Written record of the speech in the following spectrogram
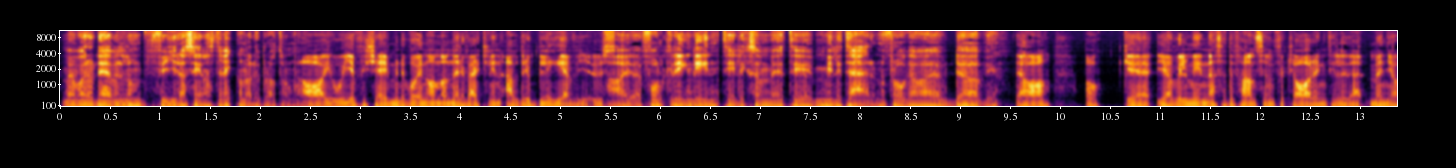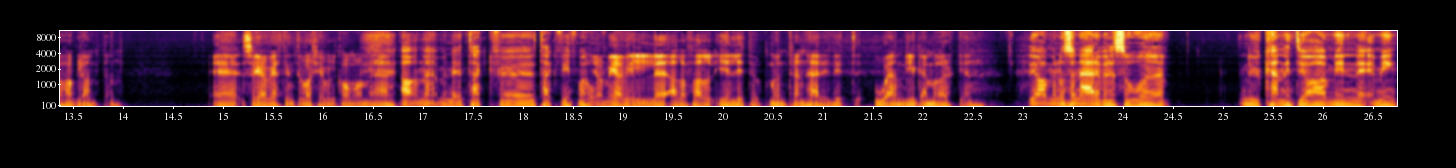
men vadå, det är väl de fyra senaste veckorna du pratar om? Ja jo i och för sig, men det var ju någon dag när det verkligen aldrig blev ljust Ja, folk ringde in till, liksom, till militären och frågade, vad dör vi? Ja, och eh, jag vill minnas att det fanns en förklaring till det där, men jag har glömt den eh, Så jag vet inte vart jag vill komma med det här Ja, nej men eh, tack för, tack för information. Ja men jag vill eh, i alla fall ge lite uppmuntran här i ditt oändliga mörker Ja men och sen är det väl så eh, Nu kan inte jag min, min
